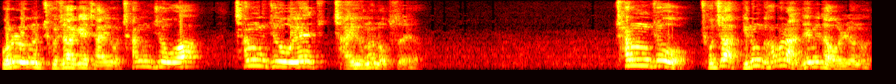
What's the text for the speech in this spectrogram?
언론은 조작의 자유, 창조와 창조의 자유는 없어요. 창조, 조작 이런 거 하면 안 됩니다. 언론은.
